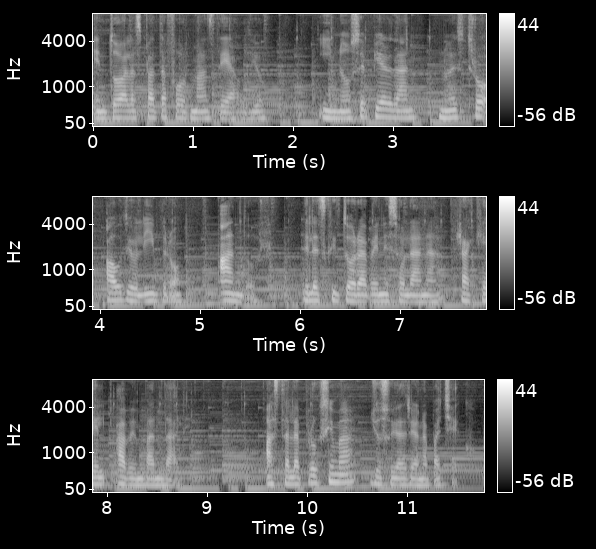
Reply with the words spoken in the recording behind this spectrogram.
en todas las plataformas de audio. Y no se pierdan nuestro audiolibro Andor de la escritora venezolana Raquel Abenbandale. Hasta la próxima, yo soy Adriana Pacheco.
